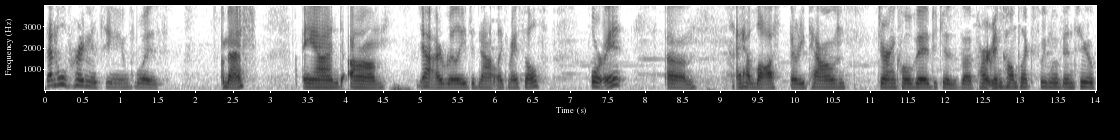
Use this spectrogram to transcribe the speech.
that whole pregnancy was a mess. And um, yeah, I really did not like myself for it. Um, I had lost 30 pounds during COVID because the apartment complex we moved into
